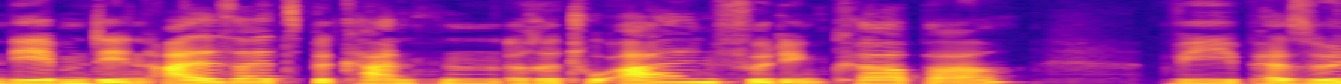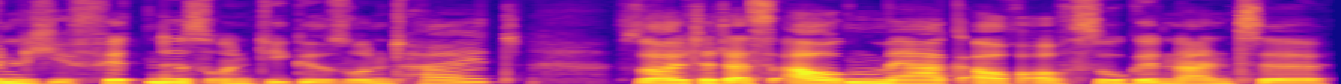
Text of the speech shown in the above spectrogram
Neben den allseits bekannten Ritualen für den Körper, wie persönliche Fitness und die Gesundheit, sollte das Augenmerk auch auf sogenannte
